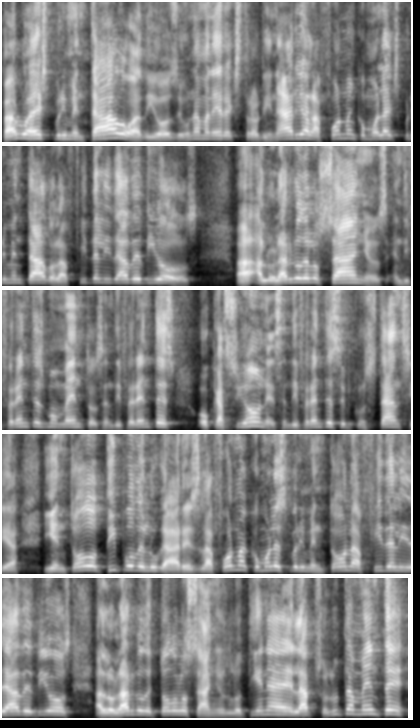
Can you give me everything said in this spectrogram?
Pablo ha experimentado a Dios de una manera extraordinaria, la forma en cómo él ha experimentado la fidelidad de Dios a, lo largo de los años, en diferentes momentos, en diferentes ocasiones, en diferentes circunstancias y en todo tipo de lugares, la forma como él experimentó la fidelidad de Dios a lo largo de todos los años, lo tiene a él absolutamente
